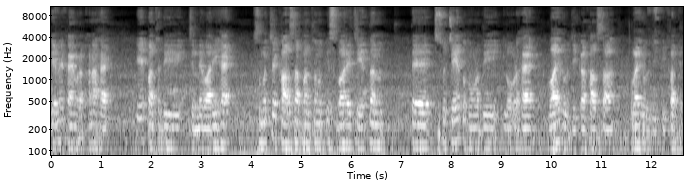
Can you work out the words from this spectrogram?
ਕਿਵੇਂ ਕਾਇਮ ਰੱਖਣਾ ਹੈ, ਇਹ ਪੰਥ ਦੀ ਜ਼ਿੰਮੇਵਾਰੀ ਹੈ। ਸਮੁੱਚੇ ਖਾਲਸਾ ਪੰਥ ਨੂੰ ਇਸ ਬਾਰੇ ਚੇਤਨ ਤੇ ਸੁਚੇਤ ਹੋਣ ਦੀ ਲੋੜ ਹੈ। ਵਾਹਿਗੁਰੂ ਜੀ ਕਾ ਖਾਲਸਾ, ਵਾਹਿਗੁਰੂ ਜੀ ਕੀ ਫਤਿਹ।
